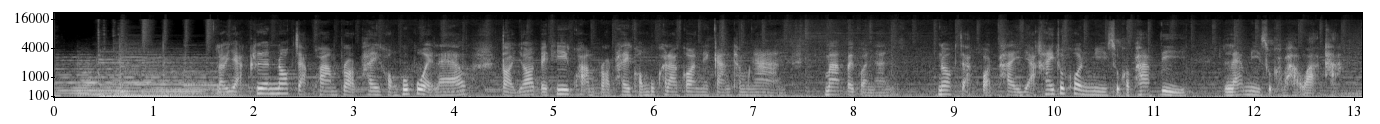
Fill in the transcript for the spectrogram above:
เราอยากเคลื่อนนอกจากความปลอดภัยของผู้ป่วยแล้ว ต่อยอดไปที่ความปลอดภัยของบุคลากรในการทำงาน มากไปกว่านั้น นอกจากปลอดภัยอยากให้ทุกคนมีสุขภาพดี และมีสุขภาวะค่ะ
